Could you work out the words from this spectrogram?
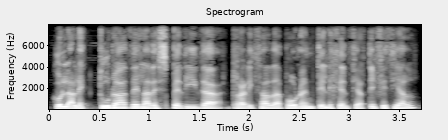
con la lectura de la despedida realizada por una inteligencia artificial,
